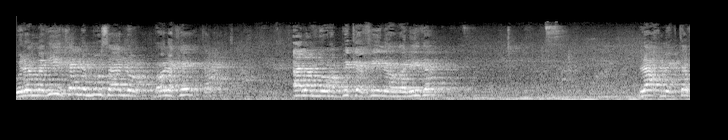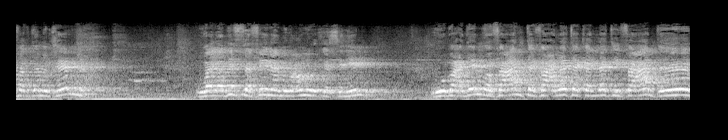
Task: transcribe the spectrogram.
ولما جه يكلم موسى قال له بقول لك إيه؟ ألم نربك فينا وليدا؟ لحم اكتفك ده من خيرنا. ولبثت فينا من عمرك سنين. وبعدين وفعلت فعلتك التي فعلت إيه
